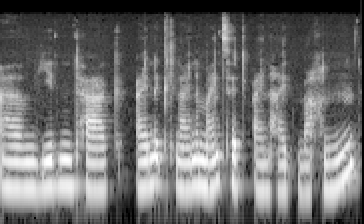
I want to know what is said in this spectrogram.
ähm, jeden Tag eine kleine Mindset-Einheit machen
